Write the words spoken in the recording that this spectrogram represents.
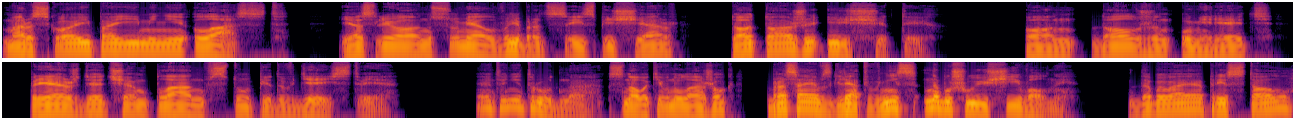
«Морской по имени Ласт. Если он сумел выбраться из пещер, то тоже ищет их. Он должен умереть, прежде чем план вступит в действие. «Это нетрудно», — снова кивнула ожог, бросая взгляд вниз на бушующие волны. «Добывая престол,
